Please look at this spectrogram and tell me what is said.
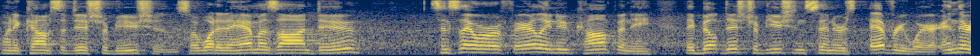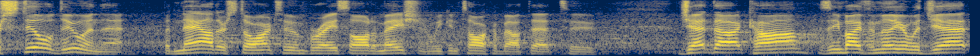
when it comes to distribution. So what did Amazon do? Since they were a fairly new company, they built distribution centers everywhere and they're still doing that. But now they're starting to embrace automation. We can talk about that too. Jet.com, is anybody familiar with Jet?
